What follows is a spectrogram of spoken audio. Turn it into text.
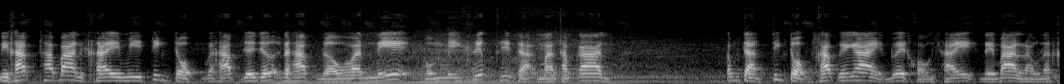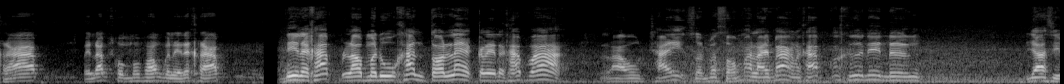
นี่ครับถ้าบ้านใครมีจิ้งจกนะครับ เยอะๆนะครับ เดี๋ยววันนี้ผมมีคลิปที่จะมาทำการกำจัดจิ้งจกครับง่าย ๆ ด้วยของใช้ในบ้านเรานะครับ ไปรับชมพร้อมๆกันเลยนะครับ นี่เลยครับ เรามาดูขั้นตอนแรกกันเลยนะครับว่าเราใช้ส่วนผสมอะไรบ้างนะครับ ก็คือนี่หนึ่งยาสี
